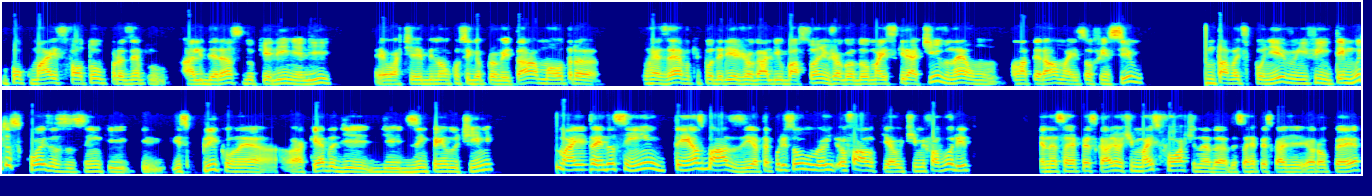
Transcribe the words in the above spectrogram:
um pouco mais. Faltou, por exemplo, a liderança do Chiellini ali. É, o Artiebi não conseguiu aproveitar. Uma outra um reserva que poderia jogar ali o Bastoni, um jogador mais criativo, né? Um lateral mais ofensivo não estava disponível, enfim, tem muitas coisas assim que, que explicam né, a queda de, de, desempenho do time, mas ainda assim tem as bases, e até por isso eu, eu falo que é o time favorito é nessa repescagem, é o time mais forte né, da, dessa repescagem europeia,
